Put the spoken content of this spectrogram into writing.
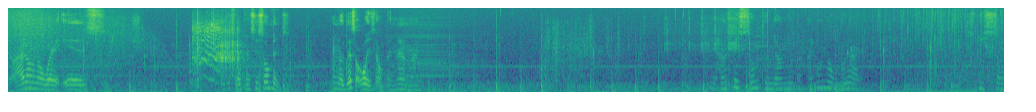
So I don't know where it is. It just opens. This opens. Oh no, this always open. Never mind. There has to be something down here, but I don't know where. Should be somewhere.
